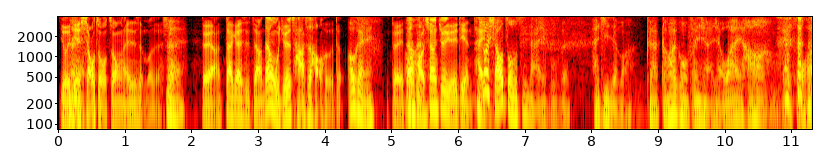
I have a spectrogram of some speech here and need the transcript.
有一点小走中还是什么的，对，对啊，大概是这样，但我觉得茶是好喝的，OK，对，但好像就有一点太，你说小走是哪一部分？还记得吗？赶赶快跟我分享一下，我还好好感受啊。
